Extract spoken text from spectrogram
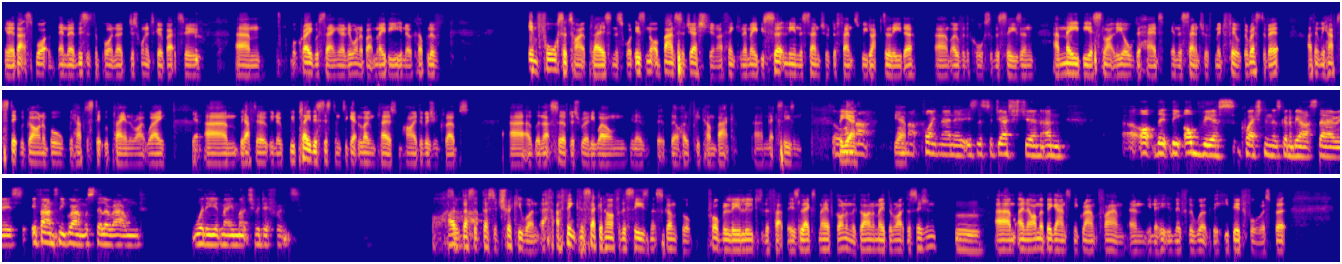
You know, that's what. And this is the point. I just wanted to go back to um, what Craig was saying earlier on about maybe you know a couple of enforcer type players in the squad is not a bad suggestion. I think you know maybe certainly in the centre of defence we lacked a leader um, over the course of the season, and maybe a slightly older head in the centre of midfield. The rest of it, I think we have to stick with Garner ball. We have to stick with playing the right way. Yeah. Um, we have to, you know, we play this system to get loan players from higher division clubs, uh, and that served us really well. And you know, they'll hopefully come back um, next season. So But yeah, that, yeah. on that point, then is the suggestion and uh, the the obvious question that's going to be asked there is if Anthony Grant was still around, would he have made much of a difference? Oh, so that's a that's a tricky one. I I think the second half of the season at Scunthorpe probably alluded to the fact that his legs may have gone and that Garner made the right decision. Mm. Um, I know I'm a big Anthony Grant fan, and you know he, for the work that he did for us, but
